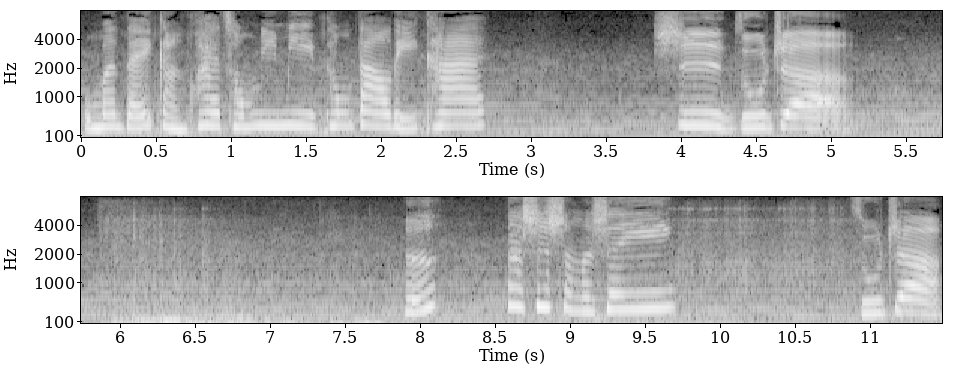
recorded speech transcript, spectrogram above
我们得赶快从秘密通道离开。是组长。嗯，那是什么声音？组长，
